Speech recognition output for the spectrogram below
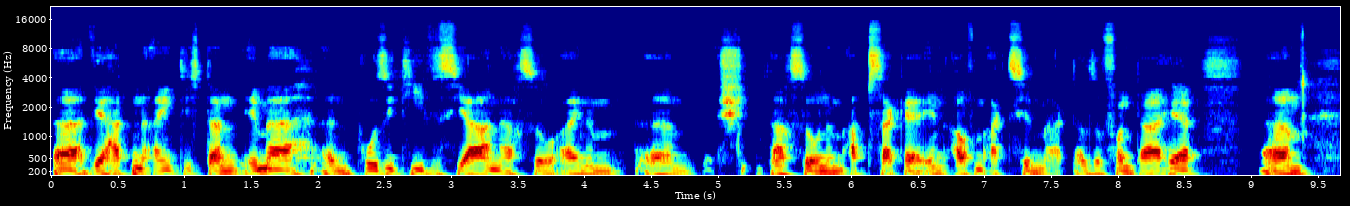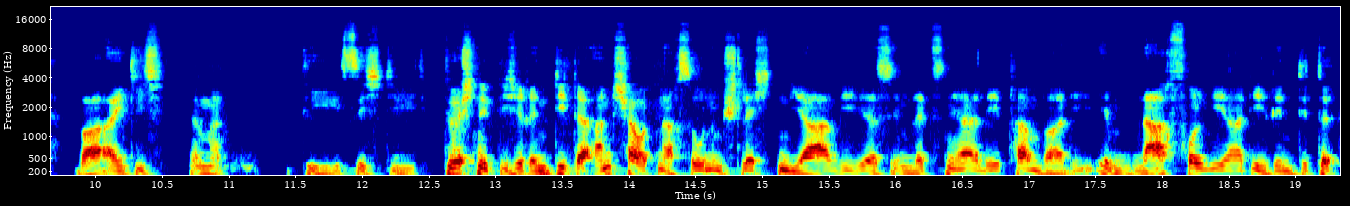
Äh, wir hatten eigentlich dann immer ein positives Jahr nach so einem ähm, nach so einem Absacker in, auf dem Aktienmarkt. Also von daher ähm, war eigentlich, wenn man die sich die durchschnittliche Rendite anschaut nach so einem schlechten Jahr, wie wir es im letzten Jahr erlebt haben, war die im Nachfolgejahr die Rendite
